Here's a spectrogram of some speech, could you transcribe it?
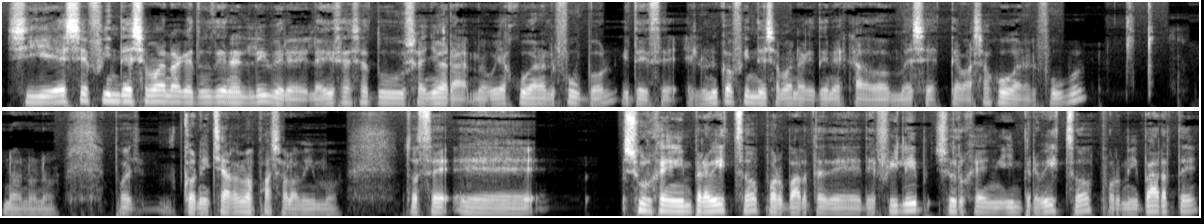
Si ese fin de semana que tú tienes libre le dices a tu señora, me voy a jugar al fútbol, y te dice, el único fin de semana que tienes cada dos meses, ¿te vas a jugar al fútbol? No, no, no. Pues con Ichara nos pasa lo mismo. Entonces, eh, surgen imprevistos por parte de, de Philip, surgen imprevistos por mi parte,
